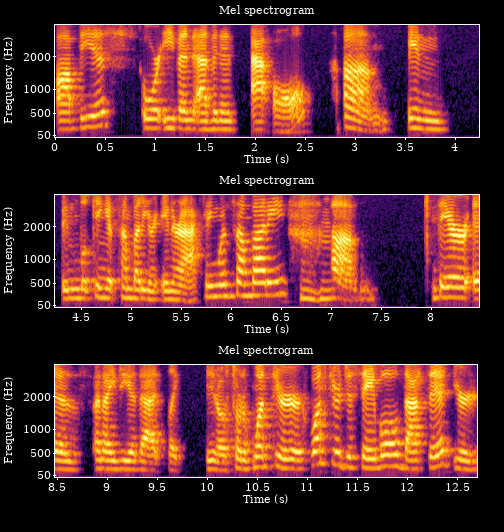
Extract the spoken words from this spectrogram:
obvious or even evident at all um, in in looking at somebody or interacting with somebody. Mm-hmm. There is an idea that like you know, sort of once you're once you're disabled, that's it. You're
